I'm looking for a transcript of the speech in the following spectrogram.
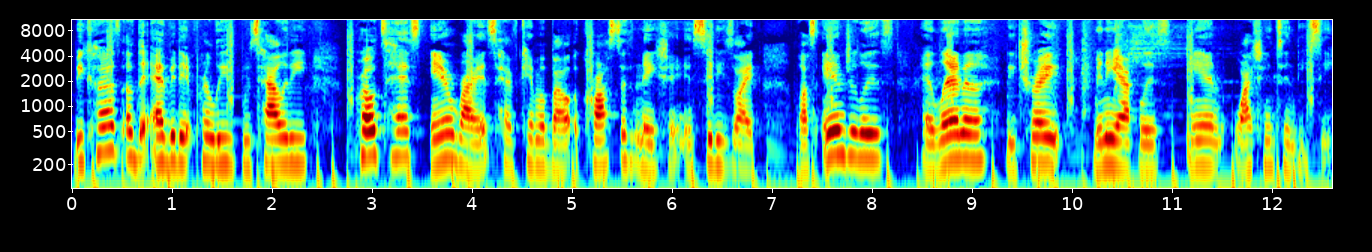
Because of the evident police brutality, protests and riots have come about across the nation in cities like Los Angeles, Atlanta, Detroit, Minneapolis, and Washington, D.C.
